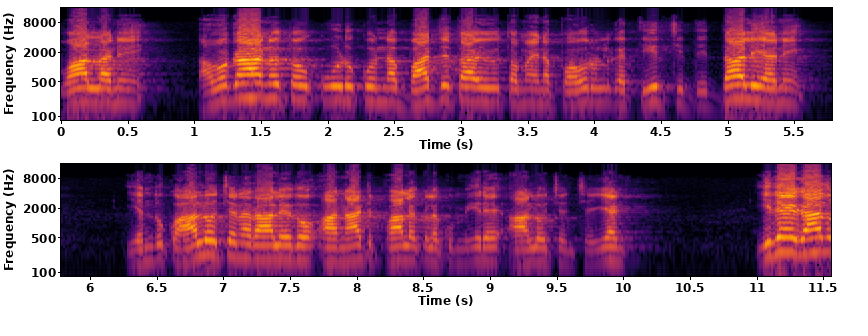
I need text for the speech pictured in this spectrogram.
వాళ్ళని అవగాహనతో కూడుకున్న బాధ్యతాయుతమైన పౌరులుగా తీర్చిదిద్దాలి అని ఎందుకు ఆలోచన రాలేదో ఆనాటి పాలకులకు మీరే ఆలోచన చేయండి ఇదే కాదు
